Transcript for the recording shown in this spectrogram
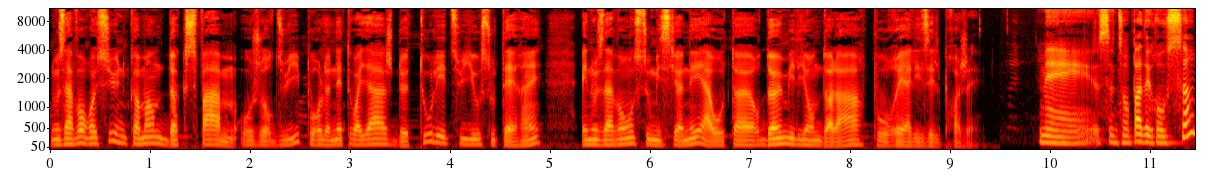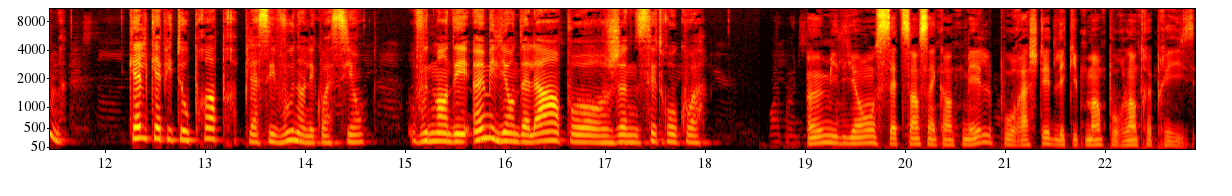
nous avons reçu une commande d'Oxfam aujourd'hui pour le nettoyage de tous les tuyaux souterrains et nous avons soumissionné à hauteur d'un million de dollars pour réaliser le projet. Mais ce ne sont pas de grosses sommes. Quels capitaux propres placez-vous dans l'équation? Vous demandez un million de dollars pour je ne sais trop quoi. 1 million 750 000 pour acheter de l'équipement pour l'entreprise.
